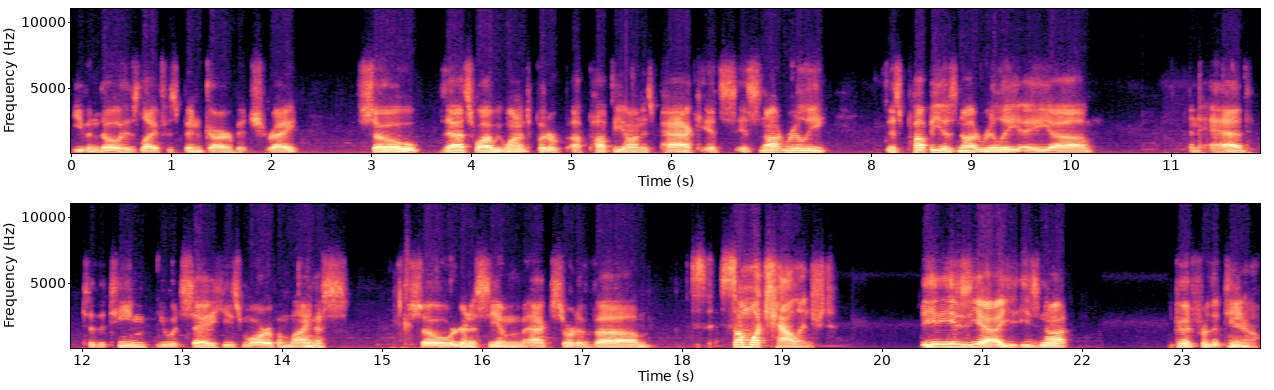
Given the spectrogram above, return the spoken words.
even though his life has been garbage, right? So that's why we wanted to put a, a puppy on his pack. It's it's not really this puppy is not really a uh, an add to the team. You would say he's more of a minus. So we're going to see him act sort of um, somewhat challenged. He, he's yeah, he, he's not good for the team, You know.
